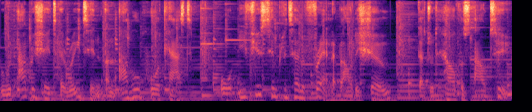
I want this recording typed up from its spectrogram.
we would appreciate a rating on Apple Podcast, or if you simply tell a friend about the show, that would help us out too.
